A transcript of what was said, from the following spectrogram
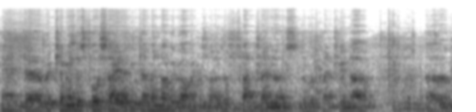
And uh, with tremendous foresight, I think Tamil Nadu government was one of the front runners in the whole country. Now, uh,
